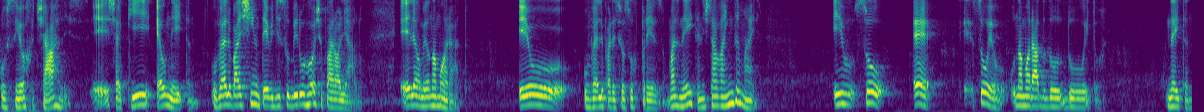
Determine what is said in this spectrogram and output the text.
o senhor Charles, este aqui é o Nathan. O velho baixinho teve de subir o roxo para olhá-lo. Ele é o meu namorado. Eu. O velho pareceu surpreso, mas Nathan estava ainda mais. Eu sou. É. Sou eu, o namorado do, do Heitor. Nathan,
